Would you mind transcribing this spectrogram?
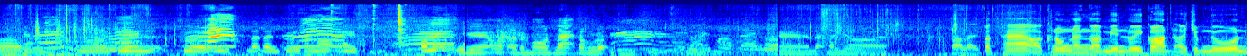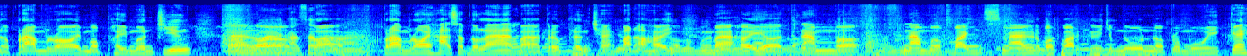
bố sri ngồi chui chui lại đánh chui thằng nọ đi còn lại nghe ở đây một lại đồng lượng lại đây គាត់ថាក្នុងហ្នឹងមានលុយគាត់ចំនួន520ម៉ឺនជាង550ដុល្លារបាទត្រូវភ្លើងឆេះបាត់អស់ហើយបាទហើយឆ្នាំឆ្នាំបាញ់ស្មៅរបស់គាត់គឺចំនួន6កេស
